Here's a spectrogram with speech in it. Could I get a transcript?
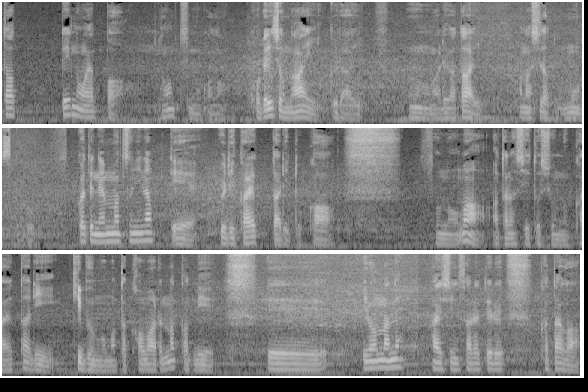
たっていうのはやっぱなんつうのかな。これ以上ないぐらい、うん、ありがたい話だと思うんですけど。こうやって年末になって振り返ったりとかそのまあ新しい年を迎えたり気分もまた変わる中で、えー、いろんなね配信されてる方が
